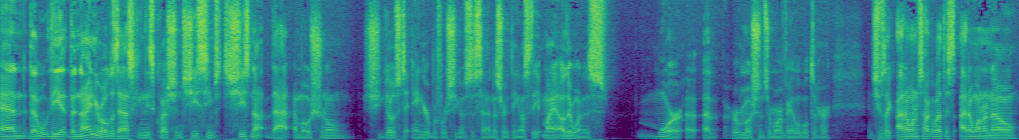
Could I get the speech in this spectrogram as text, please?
And the, the, the nine year old is asking these questions. She seems, she's not that emotional. She goes to anger before she goes to sadness or anything else. The, my other one is more, uh, uh, her emotions are more available to her. And she was like, I don't want to talk about this. I don't want to know.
